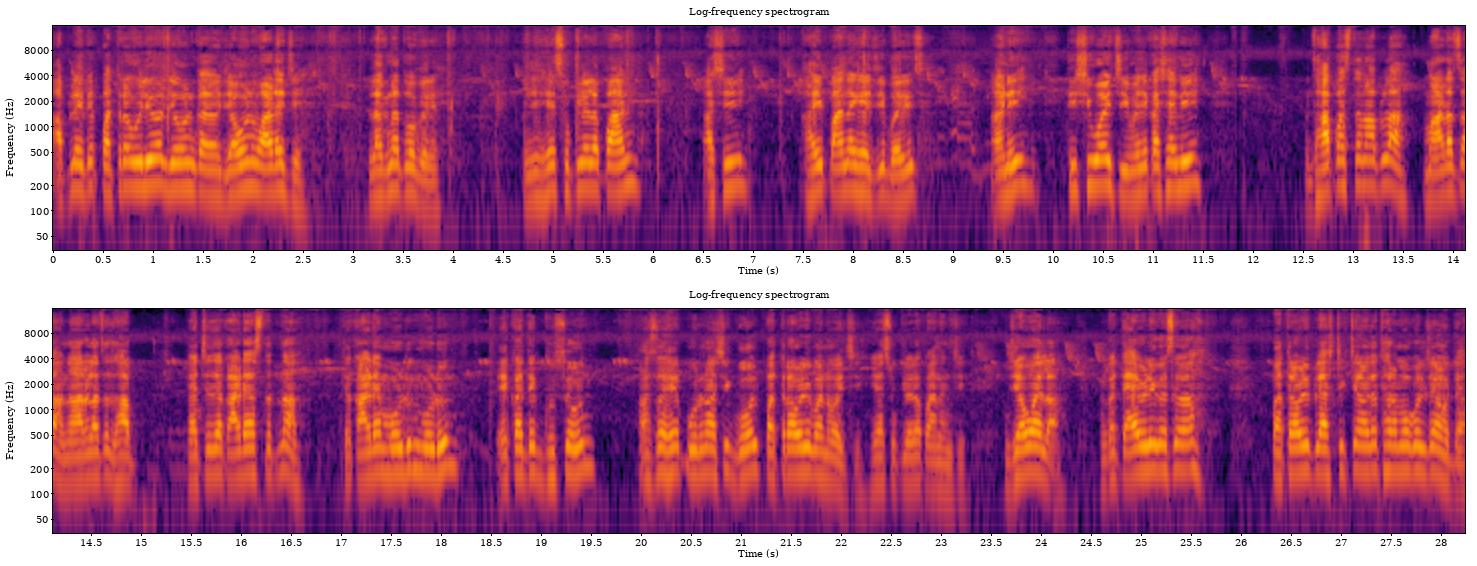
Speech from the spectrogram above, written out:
आपल्या इथे पत्रावळीवर जेवण का जेवण वाढायचे लग्नात वगैरे. म्हणजे हे सुकलेलं पान अशी काही पानं घ्यायची बरीच. आणि ती शिवायची म्हणजे कशाने? झाप असतो ना आपला माडाचा नारळाचा झाप. त्याच्या ज्या काड्या असतात ना त्या काड्या मोडून मोडून एकात एक घुसवून असं हे पूर्ण अशी गोल पत्रावळी बनवायची ह्या सुकलेल्या पानांची. जेवायला. का त्यावेळी कसं पत्रावळी प्लॅस्टिकच्या नव्हत्या थर्मोकोलच्या नव्हत्या.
